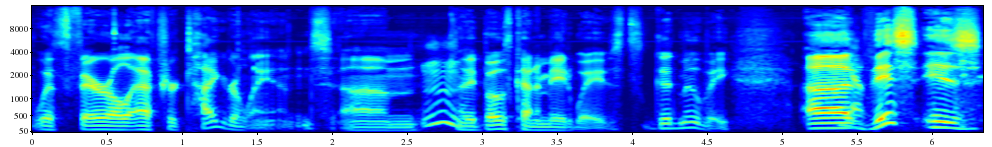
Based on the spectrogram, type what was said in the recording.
with Farrell after Tigerland. Um, Mm. They both kind of made waves. It's a good movie. Uh, Yep. This is,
